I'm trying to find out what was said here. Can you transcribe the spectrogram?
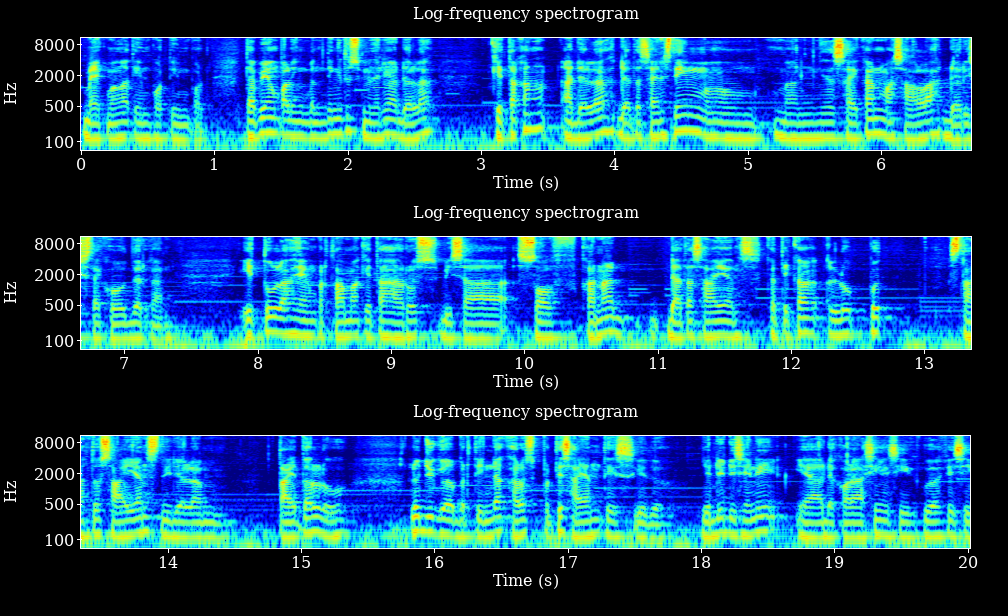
banyak banget import import. Tapi yang paling penting itu sebenarnya adalah kita kan adalah data science ini menyelesaikan masalah dari stakeholder kan itulah yang pertama kita harus bisa solve karena data science ketika lu put status science di dalam title lu lu juga bertindak harus seperti scientist gitu. Jadi di sini ya ada korelasinya sih. Gue fisik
